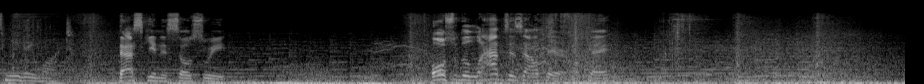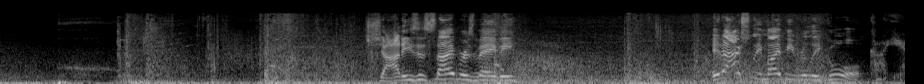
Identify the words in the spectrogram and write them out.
It's me they want. That skin is so sweet. Also, the labs is out there. Okay. Shotties and snipers, baby. It actually might be really cool. Got you.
